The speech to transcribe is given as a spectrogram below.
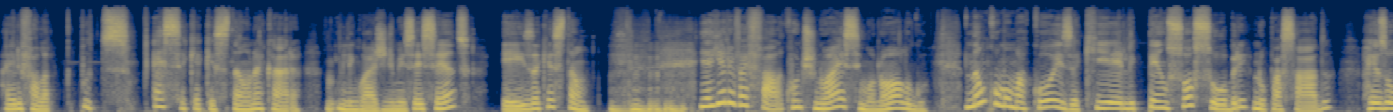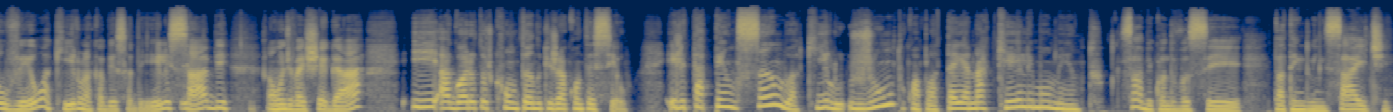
Aí ele fala: putz, essa é que é a questão, né, cara? Em linguagem de 1600, eis a questão. E aí ele vai falar, continuar esse monólogo, não como uma coisa que ele pensou sobre no passado, resolveu aquilo na cabeça dele, sabe aonde vai chegar, e agora eu estou contando o que já aconteceu. Ele está pensando aquilo junto com a plateia naquele momento. Sabe quando você tá tendo um insight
